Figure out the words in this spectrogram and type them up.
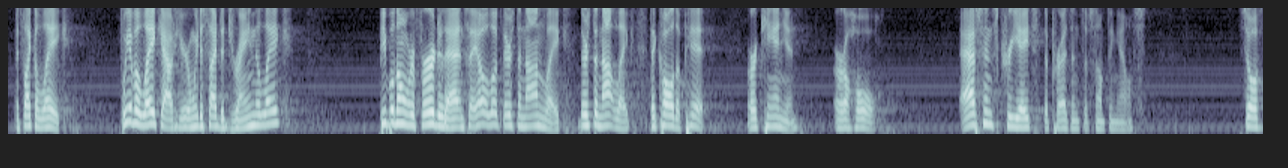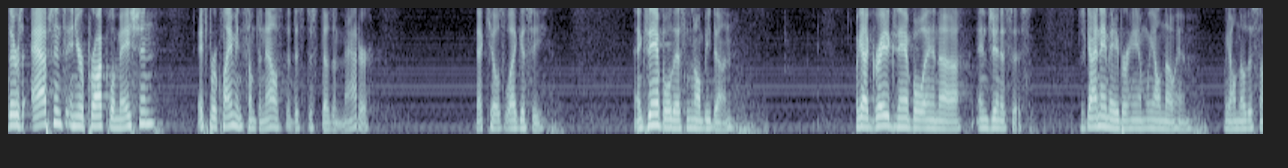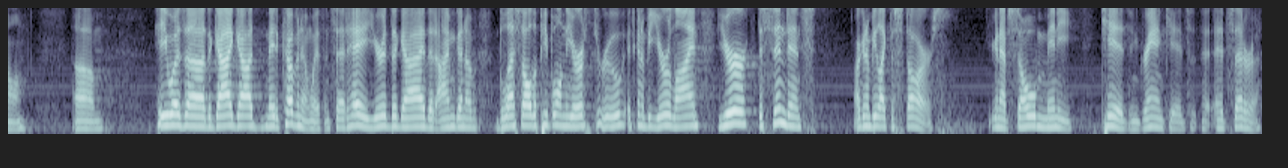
It's like a lake. If we have a lake out here and we decide to drain the lake, people don't refer to that and say, oh, look, there's the non lake, there's the not lake. They call it a pit or a canyon or a hole. Absence creates the presence of something else. So if there's absence in your proclamation, it's proclaiming something else that this just doesn't matter. That kills legacy. An example of this, and then I'll be done. We got a great example in, uh, in Genesis. There's a guy named Abraham. We all know him. We all know the song. Um, he was uh, the guy God made a covenant with and said, Hey, you're the guy that I'm going to bless all the people on the earth through. It's going to be your line. Your descendants are going to be like the stars. You're going to have so many kids and grandkids, etc.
